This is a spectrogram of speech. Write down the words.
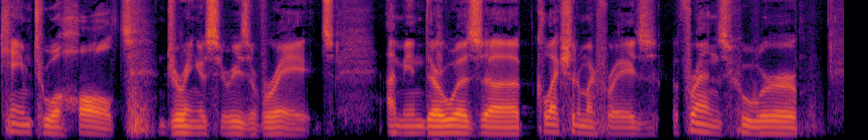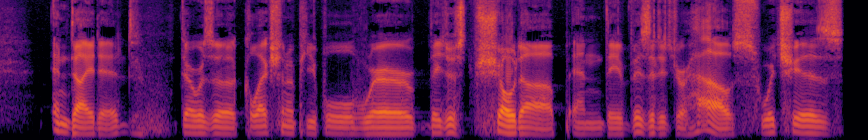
came to a halt during a series of raids. I mean, there was a collection of my phrase, friends who were indicted. There was a collection of people where they just showed up and they visited your house, which is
